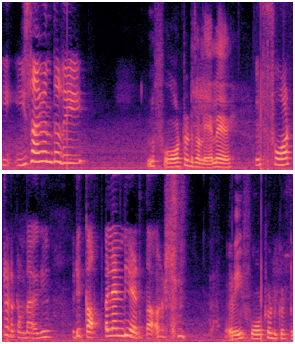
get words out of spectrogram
ഈ- ഈ സാധനം എന്താടേ? ഒന്ന് ഫോട്ടോ എടുത്തോളേ അല്ലേ? ഒരു ഫോട്ടോ എടുക്കണ്ട. ഒരു ഒരു കപ്പലണ്ടി എടുത്തോ. എടീ ഫോട്ടോ എടുക്കട്ടെ.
